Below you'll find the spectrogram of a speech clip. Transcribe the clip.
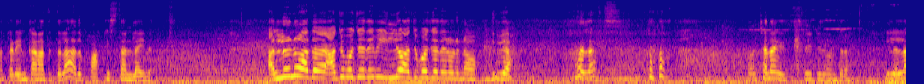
ಆ ಕಡೆ ಏನು ಕಾಣತ್ತಲ್ಲ, ಅದು ಪಾಕಿಸ್ತಾನ್ ಲೈನ್ ಅಲ್ಲೂ ಅದು ಆಜು ಬಾಜು ಇದ್ದೀವಿ ಇಲ್ಲೂ ಆಜು ಬಾಜು ಇದೆ ನೋಡಿ ನಾವು, ದಿವ್ಯಾ. ಅಲ್ಲ? ಚೆನ್ನಾಗಿದೆ ಸ್ವೀಟ್ ಇದು ಒಂಥರ. ಇಲ್ಲೆಲ್ಲ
